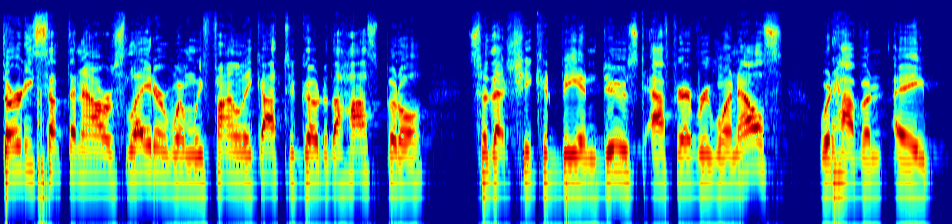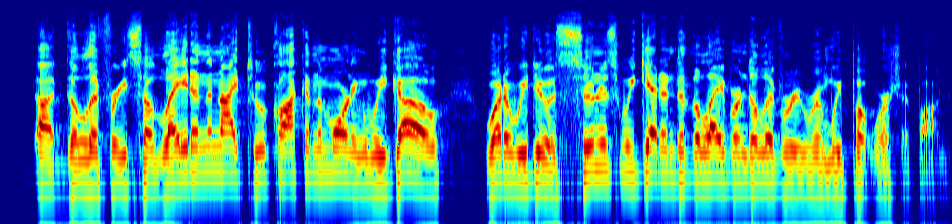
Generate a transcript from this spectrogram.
30 something hours later, when we finally got to go to the hospital so that she could be induced after everyone else would have an, a, a delivery. So late in the night, two o'clock in the morning, we go. What do we do? As soon as we get into the labor and delivery room, we put worship on.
